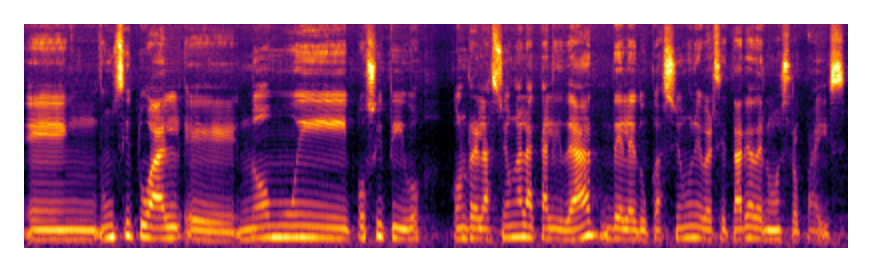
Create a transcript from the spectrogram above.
en un situal eh, no muy positivo con relación a la calidad de la educación universitaria de nuestro país.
